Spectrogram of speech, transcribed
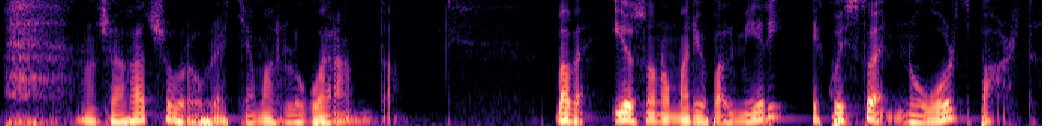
Non ce la faccio proprio a chiamarlo 40. Vabbè, io sono Mario Palmieri e questo è No Words Part.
